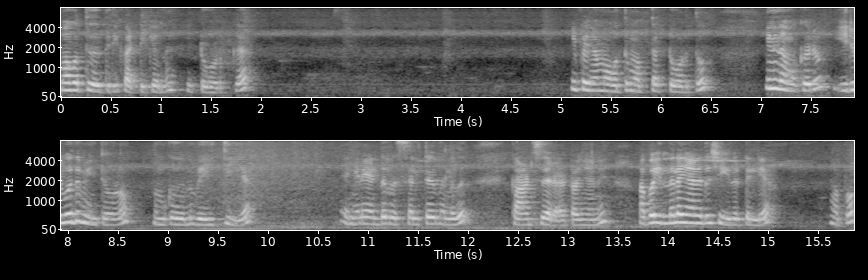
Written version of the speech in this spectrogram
മുഖത്ത് ഇത്തിരി കട്ടിക്കൊന്ന് ഇട്ട് കൊടുക്കുക. ഇപ്പോൾ ഞാൻ മുഖത്ത് മൊത്തം ഇട്ട് കൊടുത്തു. ഇനി നമുക്കൊരു ഇരുപത് മിനിറ്റോളം നമുക്കിതൊന്ന് വെയിറ്റ് ചെയ്യാം. എങ്ങനെയുണ്ട് റിസൾട്ട് എന്നുള്ളത് കാണിച്ചു തരാം കേട്ടോ ഞാൻ അപ്പോൾ ഇന്നലെ ഞാനിത് ചെയ്തിട്ടില്ല. അപ്പോൾ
